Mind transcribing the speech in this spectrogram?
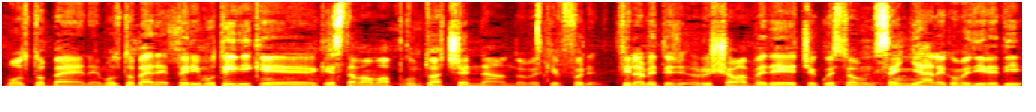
Molto bene, molto bene per i motivi che, che stavamo appunto accennando, perché finalmente riusciamo a vederci, questo è un segnale, come dire, di,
